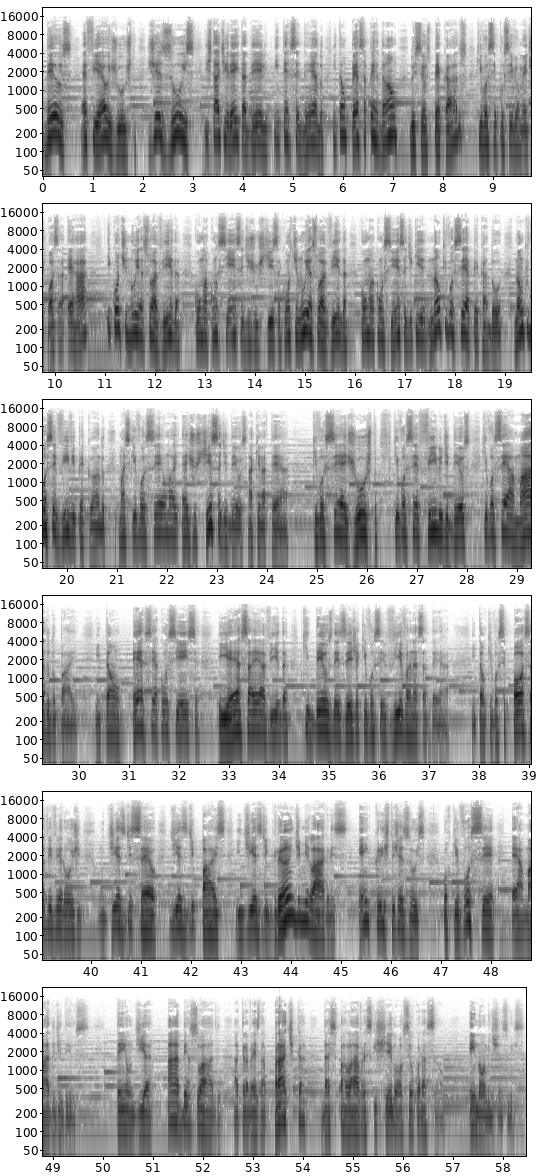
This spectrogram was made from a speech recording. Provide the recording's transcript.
Deus é fiel e justo. Jesus está à direita dele, intercedendo. Então peça perdão dos seus pecados, que você possivelmente possa errar, e continue a sua vida com uma consciência de justiça, continue a sua vida com uma consciência de que não que você é pecador, não que você vive pecando, mas que você é uma é justiça de Deus aqui na terra que você é justo, que você é filho de Deus, que você é amado do Pai. Então, essa é a consciência e essa é a vida que Deus deseja que você viva nessa terra. Então, que você possa viver hoje um dias de céu, dias de paz e dias de grandes milagres em Cristo Jesus, porque você é amado de Deus. Tenha um dia abençoado através da prática das palavras que chegam ao seu coração. Em nome de Jesus.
